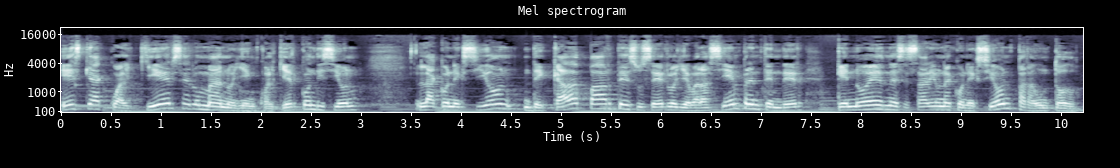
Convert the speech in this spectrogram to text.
es que a cualquier ser humano y en cualquier condición, la conexión de cada parte de su ser lo llevará siempre a entender que no es necesaria una conexión para un todo,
